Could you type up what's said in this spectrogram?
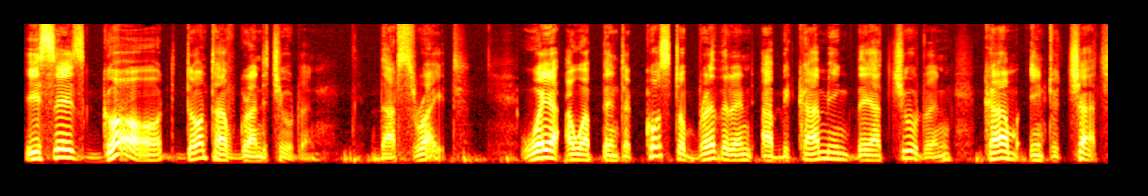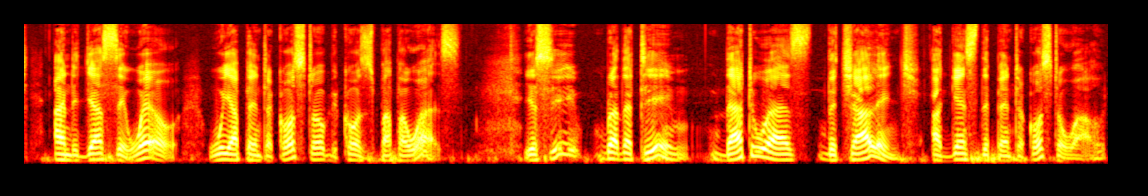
He says, God don't have grandchildren. That's right where our Pentecostal brethren are becoming their children, come into church and just say, Well, we are Pentecostal because Papa was. You see, Brother Tim, that was the challenge against the Pentecostal world,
